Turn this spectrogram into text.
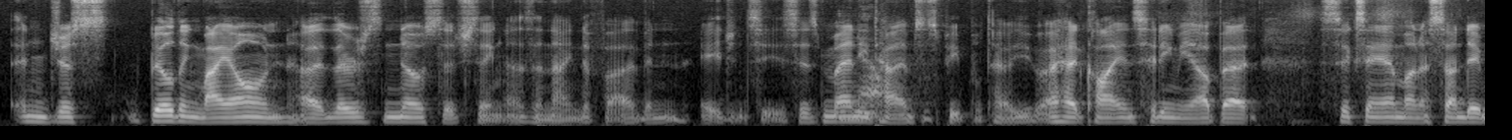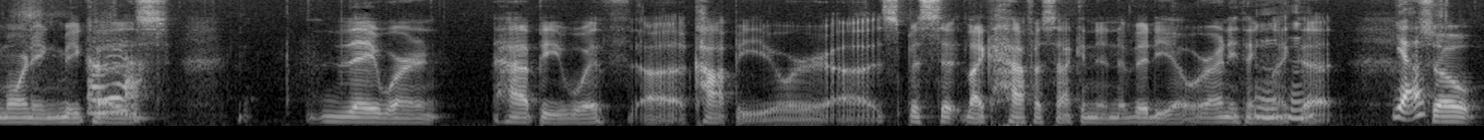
and just building my own. Uh, there's no such thing as a nine to five in agencies. As many no. times as people tell you, I had clients hitting me up at 6 a.m. on a Sunday morning because oh, yeah. they weren't happy with uh, copy or uh, specific, like half a second in a video or anything mm-hmm. like that. Yeah. So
